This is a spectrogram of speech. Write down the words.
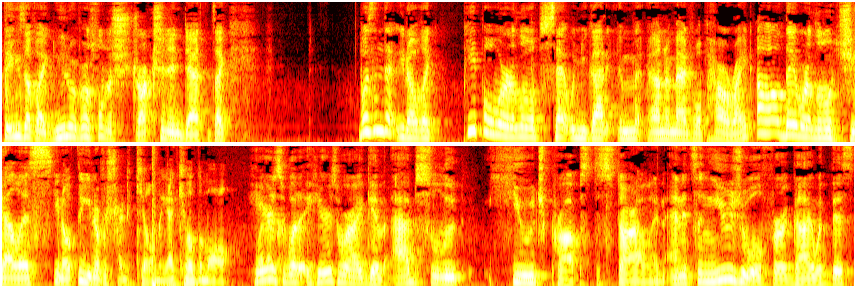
things of like universal destruction and death. It's like, wasn't that you know like people were a little upset when you got Im- unimaginable power, right? Oh, they were a little jealous. You know, the universe tried to kill me. I killed them all. Here's Whatever. what here's where I give absolute huge props to Starlin, and it's unusual for a guy with this.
